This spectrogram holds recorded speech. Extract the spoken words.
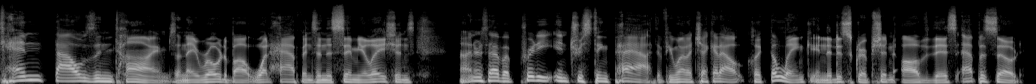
10,000 times. And they wrote about what happens in the simulations. Niners have a pretty interesting path. If you want to check it out, click the link in the description of this episode.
